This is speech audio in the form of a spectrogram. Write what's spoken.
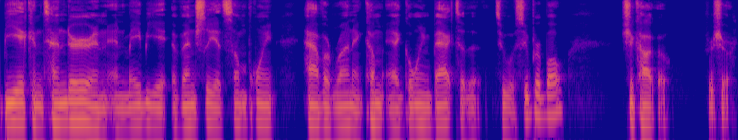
be a contender and and maybe eventually at some point have a run and come at going back to the to a Super Bowl, Chicago for sure.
